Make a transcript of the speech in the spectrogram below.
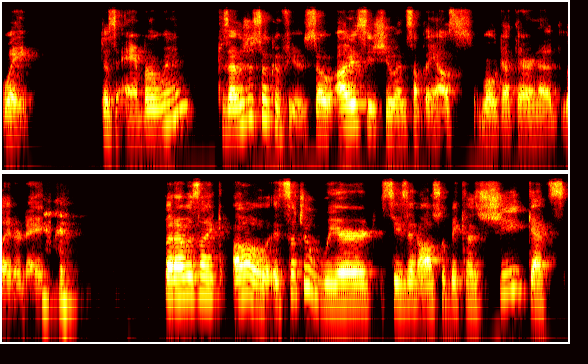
"Wait, does Amber win?" Because I was just so confused. So obviously she wins something else. We'll get there in a later date. but I was like, "Oh, it's such a weird season." Also because she gets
